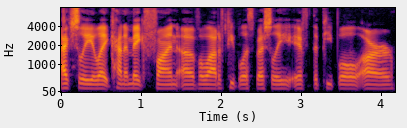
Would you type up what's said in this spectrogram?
actually like kind of make fun of a lot of people, especially if the people are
